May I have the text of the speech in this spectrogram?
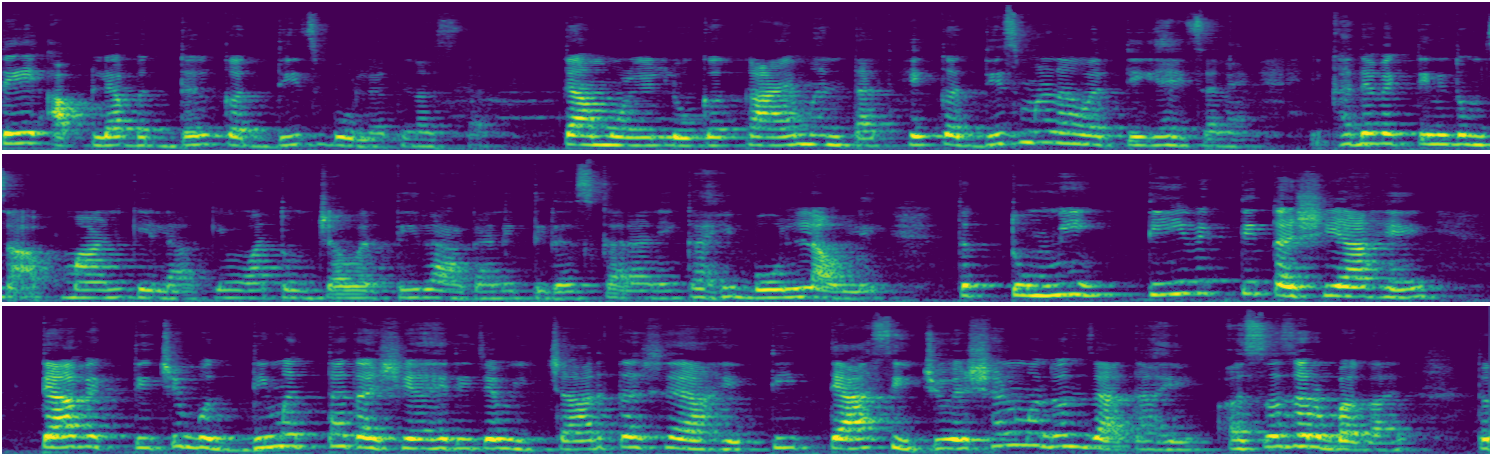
ते आपल्याबद्दल कधीच बोलत नसतात. त्यामुळे लोक काय म्हणतात हे कधीच मनावरती घ्यायचं नाही. एखाद्या व्यक्तीने तुमचा अपमान केला किंवा तुमच्यावरती रागाने तिरस्काराने काही बोल लावले तर तुम्ही ती व्यक्ती तशी आहे त्या व्यक्तीची बुद्धिमत्ता तशी आहे तिचे विचार तसे आहेत ती त्या सिच्युएशनमधून जात आहे. असं जर बघाल तर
